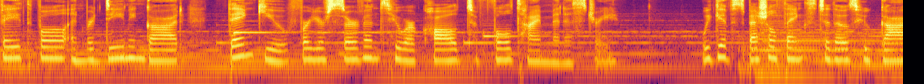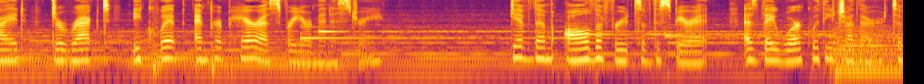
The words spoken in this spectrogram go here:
Faithful and redeeming God, thank you for your servants who are called to full time ministry. We give special thanks to those who guide, direct, equip, and prepare us for your ministry give them all the fruits of the Spirit as they work with each other to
